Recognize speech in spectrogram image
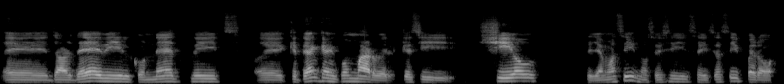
eh, Daredevil con Netflix, eh, que tengan que ver con Marvel, que si Shield, se llama así, no sé si se dice así, pero,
